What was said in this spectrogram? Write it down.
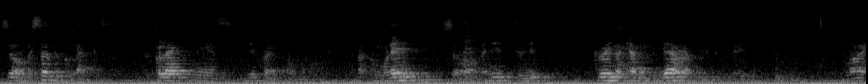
So I start to collect. To collect means different from accumulating. So I need to create a kind of hierarchy between my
